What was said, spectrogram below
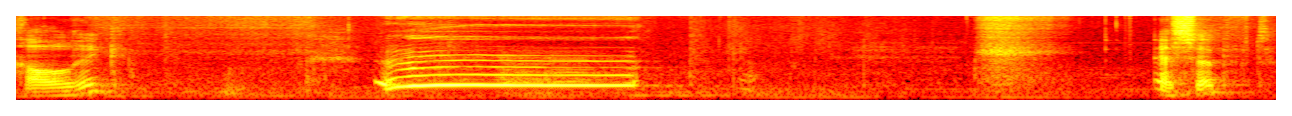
Traurig? Erschöpft?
